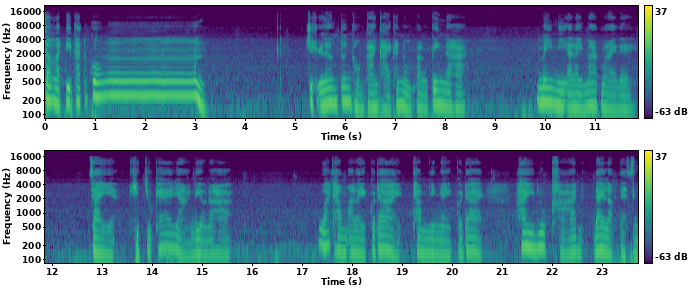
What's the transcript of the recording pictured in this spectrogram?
สวัสดีค่ะทุกคน จุดเริ่มต้นของการขายขนมปังปิ้งนะคะ ไม่มีอะไรมากมายเลย ใจอะคิดอยู่แค่อย่างเดียวนะคะ ว่าทำอะไรก็ได้ทำยังไงก็ได้ ให้ลูกค้าได้รับแต่สิ่ง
